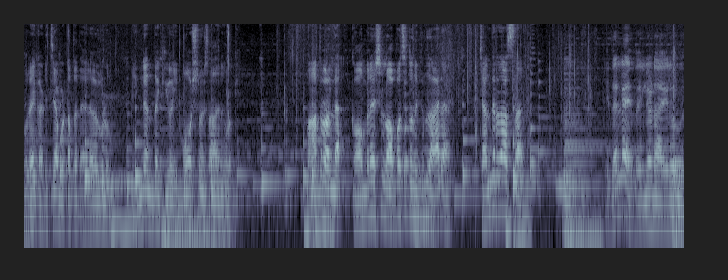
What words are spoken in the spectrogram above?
കുറേ കടിച്ചാൽ പൊട്ടാത്ത ഡയലോഗുകളും പിന്നെന്തൊക്കെയോ ഇമോഷണൽ സാധനങ്ങളൊക്കെ. മാത്രമല്ല കോമ്പിനേഷനിൽ ഓപ്പോസിറ്റ് നിൽക്കുന്നത് ആരാ? ചന്ദ്രദാസ് സാർ ഇതല്ലേ വലിയ dialogue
